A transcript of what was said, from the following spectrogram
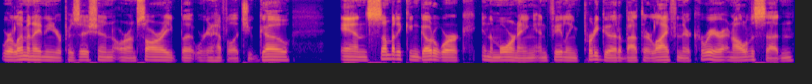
we're eliminating your position or I'm sorry, but we're going to have to let you go. And somebody can go to work in the morning and feeling pretty good about their life and their career. And all of a sudden,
